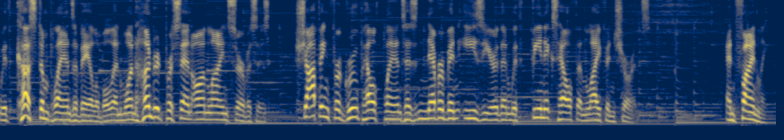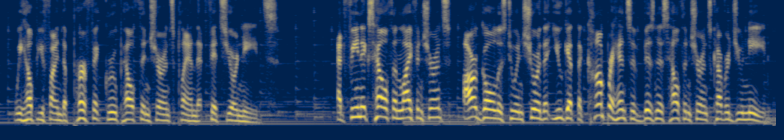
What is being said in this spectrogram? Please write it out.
With custom plans available and 100% online services, shopping for group health plans has never been easier than with Phoenix Health and Life Insurance. And finally, we help you find the perfect group health insurance plan that fits your needs. At Phoenix Health and Life Insurance, our goal is to ensure that you get the comprehensive business health insurance coverage you need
